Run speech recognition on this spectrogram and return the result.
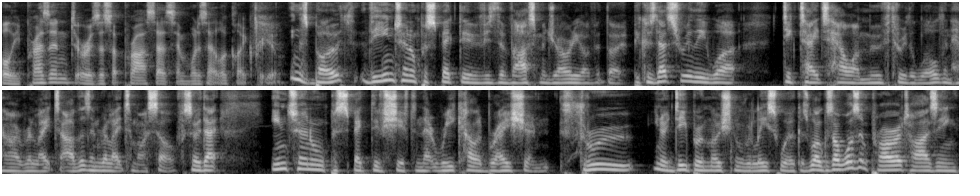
fully present or is this a process and what does that look like for you i think it's both the internal perspective is the vast majority of it though because that's really what dictates how i move through the world and how i relate to others and relate to myself so that internal perspective shift and that recalibration through you know deeper emotional release work as well because i wasn't prioritizing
